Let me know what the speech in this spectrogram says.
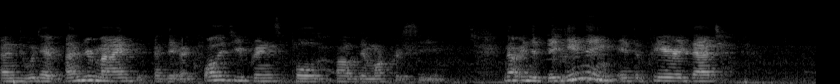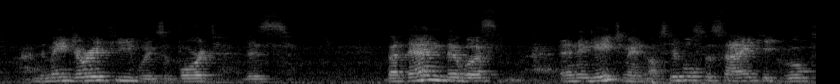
and would have undermined the equality principle of democracy. Now, in the beginning, it appeared that the majority would support this, but then there was an engagement of civil society groups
